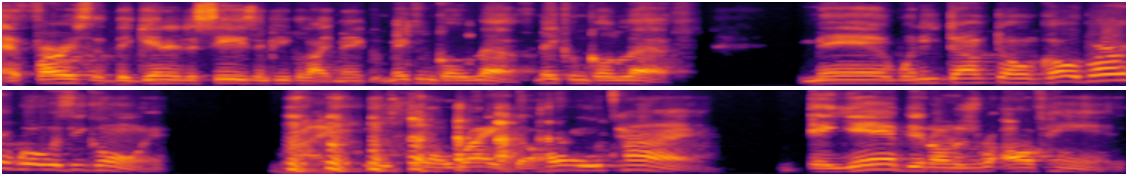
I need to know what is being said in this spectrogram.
at first, at the beginning of the season, people like make make him go left, make him go left. Man, when he dunked on Gobert, where was he going? Right, he was going right the whole time, and yammed it on his offhand.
